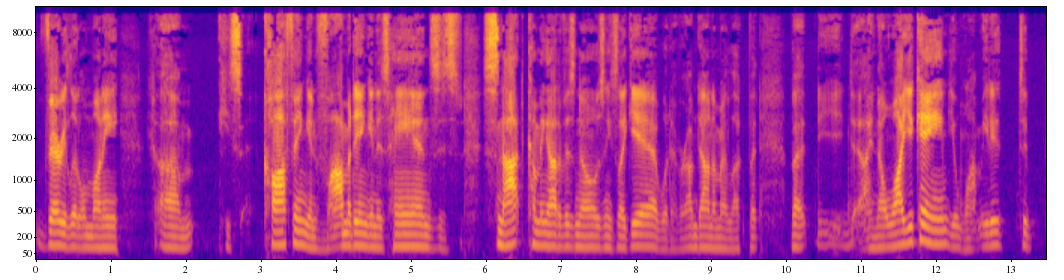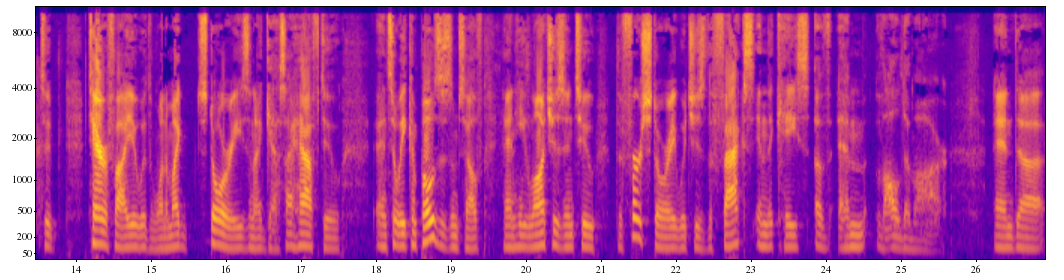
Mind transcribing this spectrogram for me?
very little money. Um, he's coughing and vomiting in his hands, his snot coming out of his nose, and he's like, "Yeah, whatever. I'm down on my luck, but but I know why you came. You want me to to to terrify you with one of my stories, and I guess I have to." And so he composes himself and he launches into the first story, which is the facts in the case of M. Valdemar. And uh,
